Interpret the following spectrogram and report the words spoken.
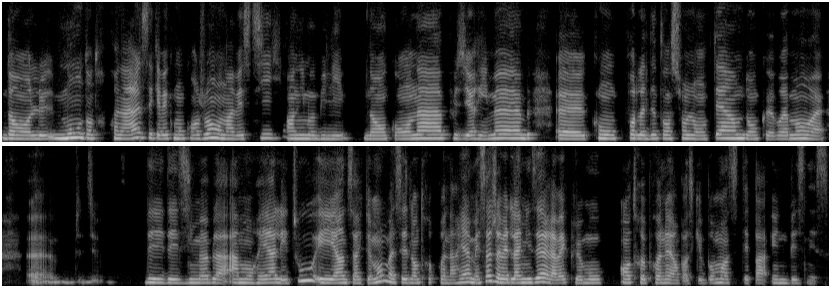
dans le monde entrepreneurial, c'est qu'avec mon conjoint, on investit en immobilier. Donc, on a plusieurs immeubles euh, pour de la détention long terme, donc euh, vraiment euh, euh des, immeubles à, Montréal et tout. Et indirectement, bah, c'est de l'entrepreneuriat. Mais ça, j'avais de la misère avec le mot entrepreneur parce que pour moi, ce n'était pas une business.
